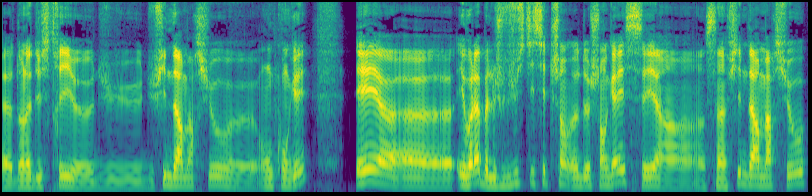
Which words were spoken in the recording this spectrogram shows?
euh, dans l'industrie euh, du, du film d'arts martiaux euh, hongkongais Et, euh, et voilà, bah, le justicier de, Shang- de Shanghai, c'est un, un film d'arts martiaux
